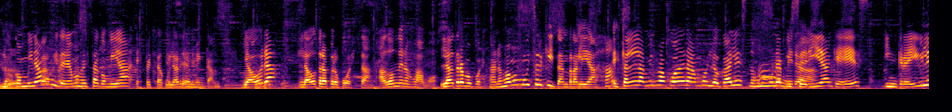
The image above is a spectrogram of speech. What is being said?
Los combinamos Perfecto. y tenemos esta comida espectacular que me encanta. Y ahora, la otra propuesta. ¿A dónde nos vamos? La otra propuesta, nos vamos muy cerquita en realidad. Están en la misma cuadra ambos locales, nos vamos a una Ah, mira. pizzería que es increíble.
